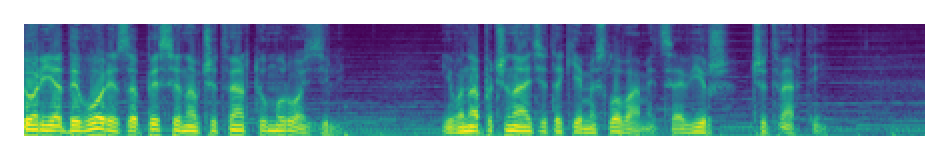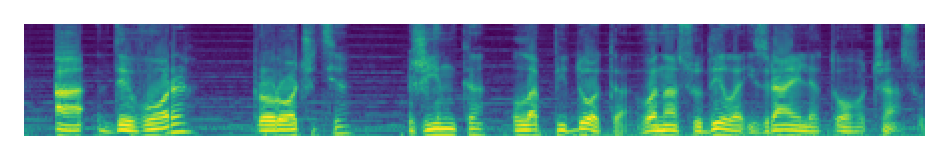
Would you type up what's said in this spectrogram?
Історія Деворі записана в четвертому розділі, і вона починається такими словами: це вірш четвертий. А Девора, пророчиця, жінка Лапідота, вона судила Ізраїля того часу.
